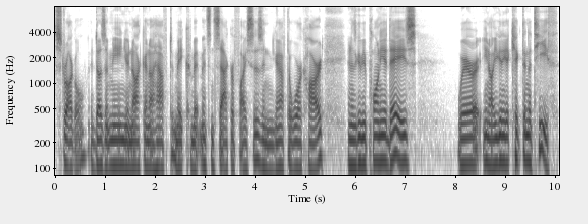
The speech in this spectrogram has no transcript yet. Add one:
struggle. It doesn't mean you're not going to have to make commitments and sacrifices and you're going to have to work hard. And there's going to be plenty of days where, you know, you're going to get kicked in the teeth.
